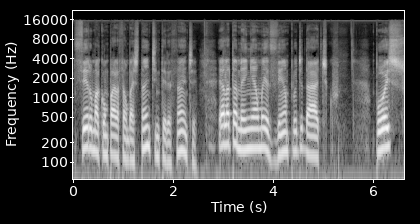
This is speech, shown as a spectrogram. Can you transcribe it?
ser uma comparação bastante interessante, ela também é um exemplo didático, pois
